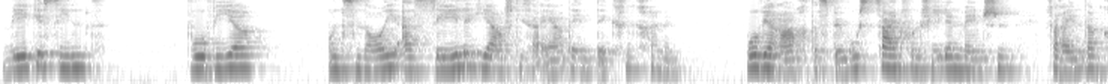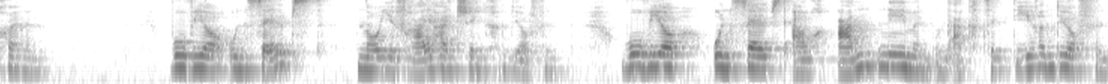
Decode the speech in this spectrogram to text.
Wege sind, wo wir uns neu als Seele hier auf dieser Erde entdecken können, wo wir auch das Bewusstsein von vielen Menschen verändern können, wo wir uns selbst neue Freiheit schenken dürfen, wo wir uns selbst auch annehmen und akzeptieren dürfen,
